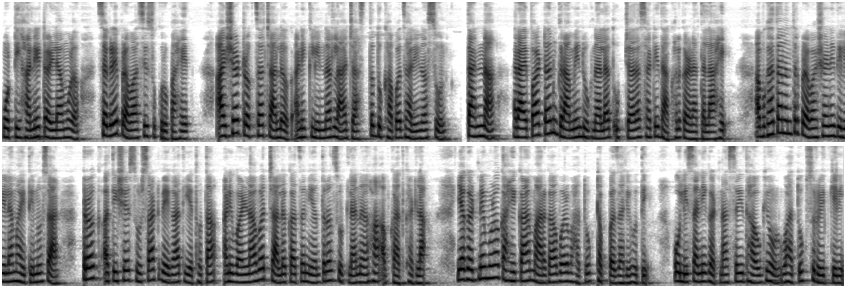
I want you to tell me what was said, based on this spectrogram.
मोठी हानी टळल्यामुळं सगळे प्रवासी सुखरूप आहेत. आयशर ट्रकचा चालक आणि क्लीनरला जास्त दुखापत झाली नसून त्यांना रायपाटन ग्रामीण रुग्णालयात उपचारासाठी दाखल करण्यात आलं आहे. अपघातानंतर प्रवाशांनी दिलेल्या माहितीनुसार ट्रक अतिशय सुसाट वेगात येत होता आणि वळणावर चालकाचं नियंत्रण सुटल्यानं हा अपघात घडला. या घटनेमुळं काही काळ मार्गावर वाहतूक ठप्प झाली होती. पोलिसांनी घटनास्थळी धाव घेऊन वाहतूक सुरळीत केली.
